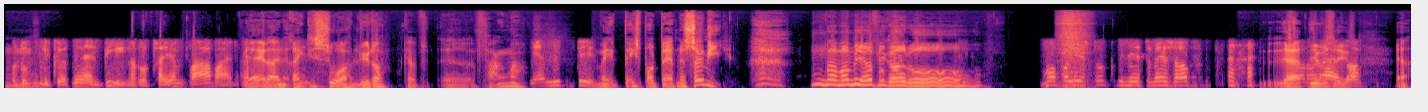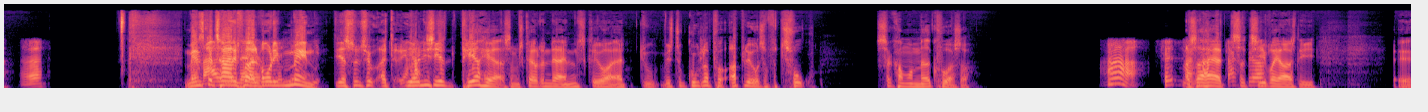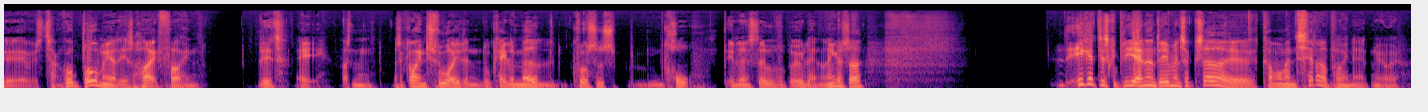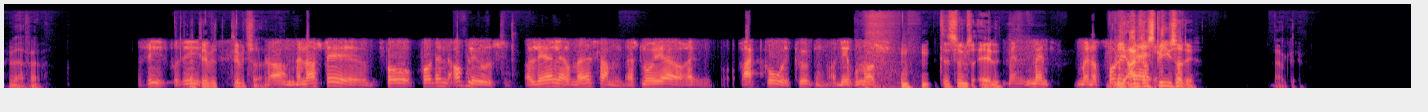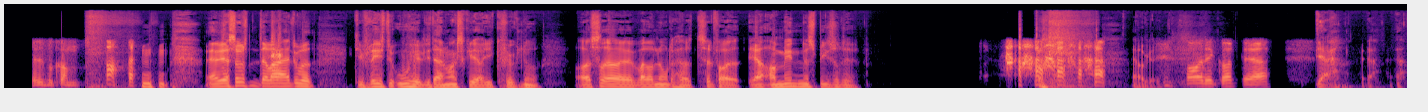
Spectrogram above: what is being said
Mm. Og du Mm. kan blive kørt ned af en bil, når du tager hjem fra arbejde. Ja, eller en rigtig sur lytter kan øh, fange mig Ja, lige det. med et baseballbat med søm i. Mamma mia, Figaro. Hvorfor læste du ikke min sms op? Ja, lige præcis. Ja. ja. Mennesker tager det for øh, alvorligt, men jeg- jeg synes jo, at, jeg vil lige sige, at Per her, som skrev den der anden, skriver, at du, hvis du googler på oplevelser for to, så kommer madkurser. Ah, fedt, mand. Og så, har jeg, Tak så tipper jeg også lige, øh, hvis tager en god bog med at læse højt for hende lidt af, og, sådan, og så går I en tur i den lokale madkursus kro, et eller andet sted ude på Bøgelandet, ikke? og så ikke at det skal blive andet end det, men så, så øh, kommer man tættere på hinanden jo, i hvert fald. præcis, Ja, præcis. det, det betyder Nå, men også det, få, få den oplevelse og lære at lave mad sammen. Altså nu er jeg jo re- ret god i køkken, og det er hun også. det synes alle. Men, men, men at få Vi den andre der spiser det. Okay. velbekomme. Ja, jeg synes, der var, du ved, de fleste uheld i Danmark sker i køkkenet. Og så øh, var der nogen, der havde tilføjet, ja, og mændene spiser det. Okay. Åh, oh, det er godt, det er. Ja, ja, ja.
